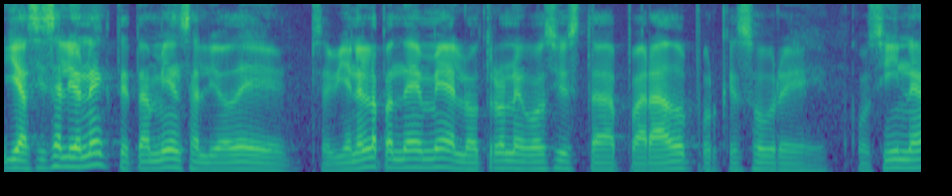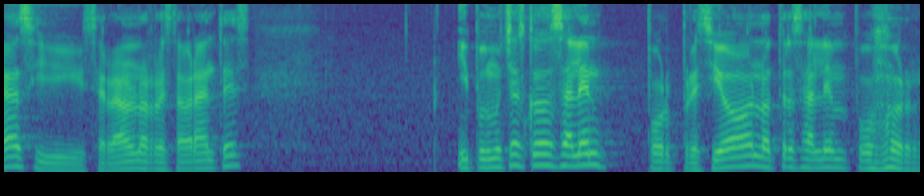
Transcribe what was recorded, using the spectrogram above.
Y así salió Necte también. Salió de. Se viene la pandemia, el otro negocio está parado porque es sobre cocinas y cerraron los restaurantes. Y pues muchas cosas salen por presión, otras salen por.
